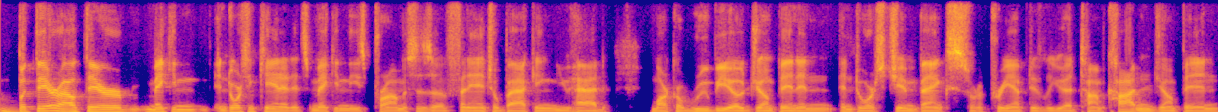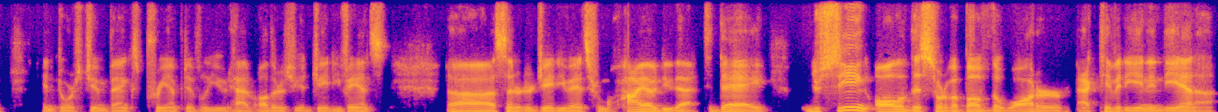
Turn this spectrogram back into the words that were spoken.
but they're out there making endorsing candidates making these promises of financial backing you had marco rubio jump in and endorse jim banks sort of preemptively you had tom cotton jump in endorse jim banks preemptively you'd have others you had jd vance uh, senator jd vance from ohio do that today you're seeing all of this sort of above the water activity in indiana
